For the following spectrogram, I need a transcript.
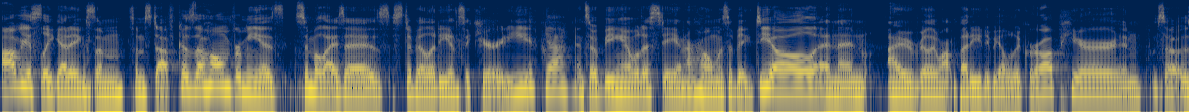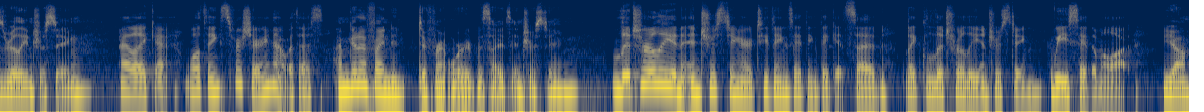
obviously getting some some stuff because the home for me is symbolizes stability and security. Yeah. and so being able to stay in our home was a big deal, and then I really want Buddy to be able to grow up here, and so it was really interesting. I like it. Well, thanks for sharing that with us. I'm gonna find a different word besides interesting. Literally and interesting are two things I think that get said. Like, literally interesting. We say them a lot. Yeah.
